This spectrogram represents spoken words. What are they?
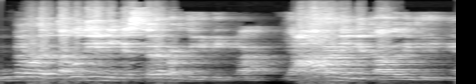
உங்களோட தகுதியை நீங்க ஸ்திரப்படுத்திக்கிட்டீங்களா? யாரை நீங்க காதலிக்கிறீங்க?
